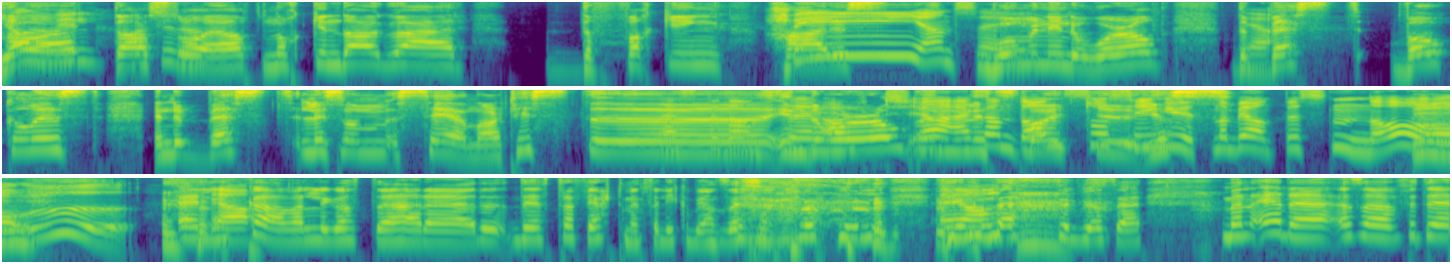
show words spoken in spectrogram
Ja, ja, da står jeg opp nok en dag og er the fucking hottest Beyonce. woman in the world. The Ja. best vocalist and the best liksom sceneartist uh, Beste danser, in the world. Ja, jeg kan danse like, og synge yes. uten å bli andpusten. pusten. Mm. uh. Jeg Ja. liker veldig godt det her eh, Det, det traff hjertet mitt, for jeg liker Beyoncé. Ja. Men er det, altså, for det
